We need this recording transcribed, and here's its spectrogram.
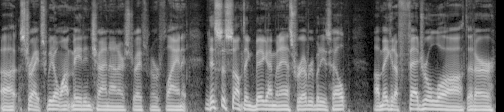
uh, stripes. We don't want made in China on our stripes when we're flying it. This is something big. I'm going to ask for everybody's help. I'll make it a federal law that our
